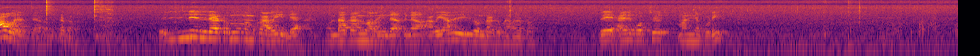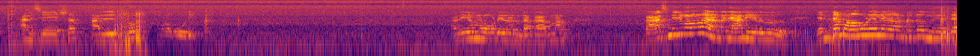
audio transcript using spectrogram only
ആ ഒരു അച്ചാർ കേട്ടോ. വലിയ ഇതിലായിട്ടൊന്നും നമുക്കറിയില്ല ഉണ്ടാക്കാനൊന്നും അറിയില്ല. പിന്നെ അറിയാവുന്ന രീതിയിൽ ഉണ്ടാക്കുന്നതാണ് കേട്ടോ. അതിന് കുറച്ച് മഞ്ഞൾപ്പൊടി അതിനുശേഷം അല്പം മുളക് പൊടി. അധികം മുളക് പൊടി ഇടണ്ട. കാരണം കാശ്മീരി മുളക് വേണ്ട ഞാൻ ഇടുന്നത്. എന്റെ മുളക് പൊടിയിൽ കണ്ടിട്ട് എന്റെ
